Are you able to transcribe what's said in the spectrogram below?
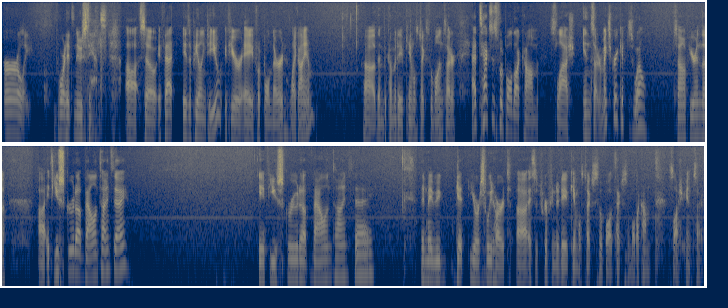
Early before it hits newsstands. Uh, so if that is appealing to you, if you're a football nerd like I am, uh, then become a Dave Campbell's Texas Football Insider at texasfootball.com slash insider. Makes a great gift as well. So if you're in the, uh, if you screwed up Valentine's Day, if you screwed up Valentine's Day, then maybe get your sweetheart uh, a subscription to Dave Campbell's Texas Football at texasfootball.com slash insider.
